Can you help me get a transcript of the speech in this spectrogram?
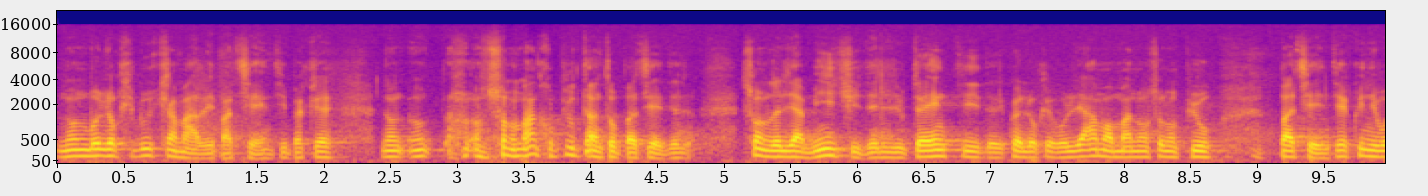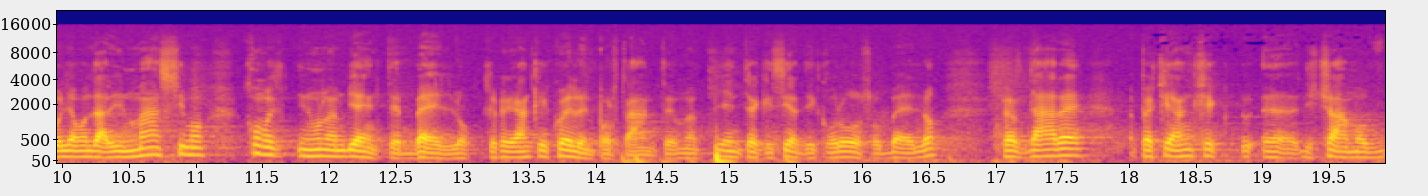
non voglio più chiamarli pazienti perché non, non, non, sono manco più tanto pazienti, sono degli amici, degli utenti, di quello che vogliamo, ma non sono più pazienti. E quindi vogliamo dare il massimo come in un ambiente bello, perché anche quello è importante, un ambiente che sia decoroso, bello, per dare perché anche eh, diciamo,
